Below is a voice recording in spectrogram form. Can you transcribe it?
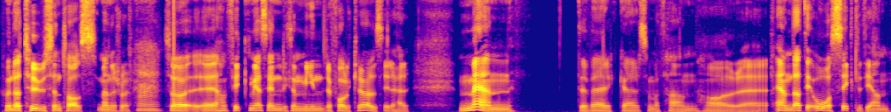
hundratusentals människor. Mm. Så eh, han fick med sig en liksom mindre folkrörelse i det här. Men det verkar som att han har eh, ändrat i åsikt lite grann.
